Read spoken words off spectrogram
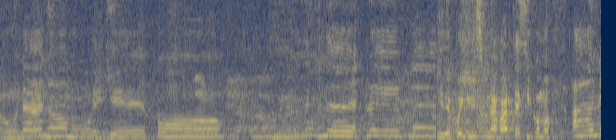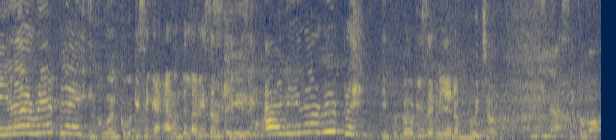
Nuna no muy epo y después yo hice una parte así como I need a replay y como, que se cagaron de la risa porque sí. dice I need a replay y fue como que se rieron mucho. Y no, así como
